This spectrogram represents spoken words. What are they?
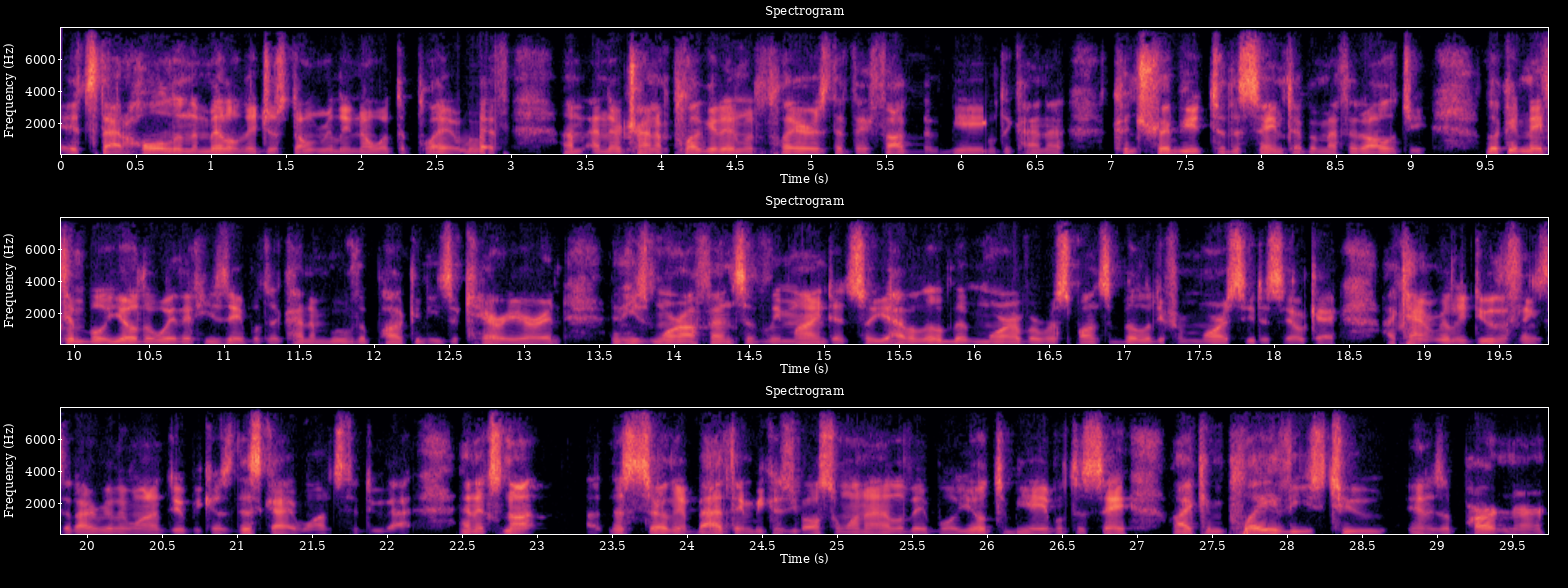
it's that hole in the middle. They just don't really know what to play it with, um, and they're trying to plug it in with players that they thought would be able to kind of contribute to the same type of methodology. Look at Nathan Beaulieu, the way that he's able to kind of move the puck, and he's a carrier, and and he's more offensively minded. So you have a little bit more of a responsibility from Morrissey to say, okay, I can't really do the things that I really want to do because this guy wants to do that, and it's not necessarily a bad thing because you also want to elevate Beaulieu to be able to say, I can play these two and as a partner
